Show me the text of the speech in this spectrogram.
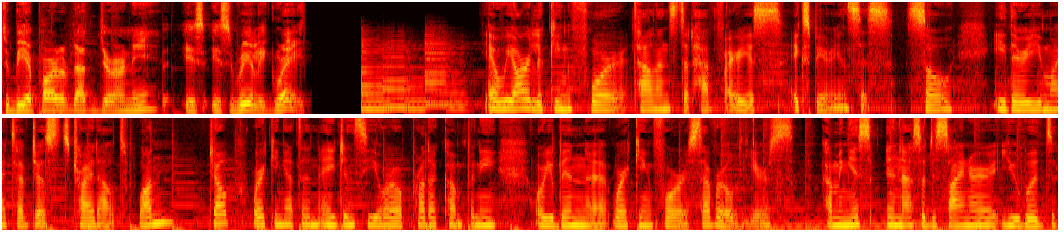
To be a part of that journey is is really great. Yeah, we are looking for talents that have various experiences. So either you might have just tried out one job working at an agency or a product company, or you've been uh, working for several years. Coming in as a designer, you would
